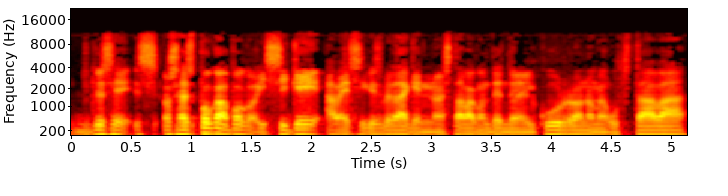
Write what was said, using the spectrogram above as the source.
yo qué sé, o sea, es poco a poco y sí que, a ver, sí que es verdad que no estaba contento en el curro, no me gustaba,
